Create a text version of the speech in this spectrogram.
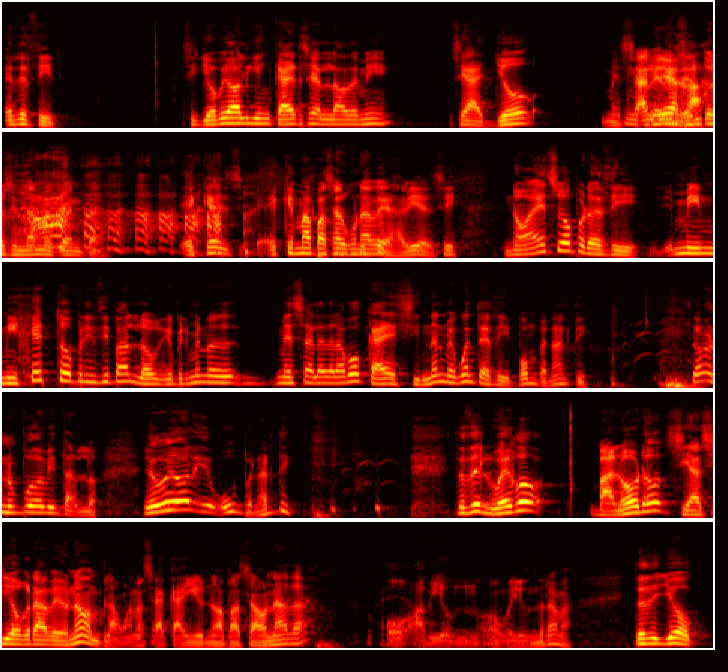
Es decir, si yo veo a alguien caerse al lado de mí, o sea, yo me sale de dentro sin darme cuenta. Es que, es que me ha pasado alguna vez, Javier, sí. No eso, pero decir, mi, mi gesto principal, lo que primero me sale de la boca es, sin darme cuenta, decir, pon penalti. ¿Sabes? No puedo evitarlo. Yo veo a alguien, uh, penalti. Entonces luego valoro si ha sido grave o no. En plan, bueno, se ha caído y no ha pasado nada. O había un, o había un drama. Entonces yo,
